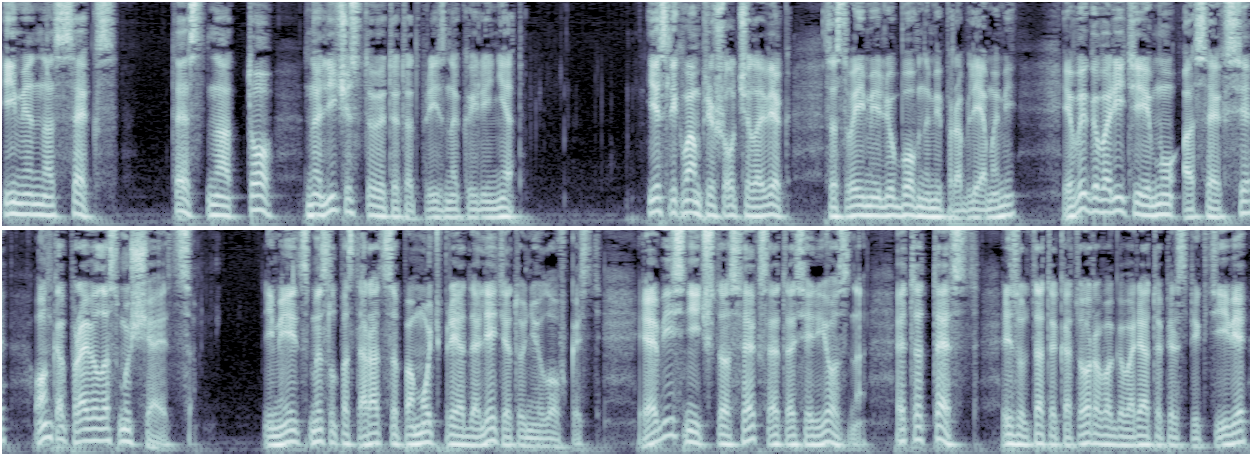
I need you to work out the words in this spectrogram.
Именно секс – тест на то, наличествует этот признак или нет. Если к вам пришел человек со своими любовными проблемами, и вы говорите ему о сексе, он, как правило, смущается. Имеет смысл постараться помочь преодолеть эту неловкость и объяснить, что секс – это серьезно, это тест, результаты которого говорят о перспективе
